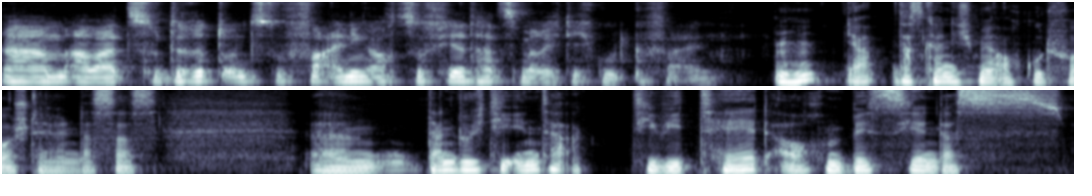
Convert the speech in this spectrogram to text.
Ähm, aber zu dritt und zu vor allen Dingen auch zu viert hat es mir richtig gut gefallen. Mhm, ja, das kann ich mir auch gut vorstellen, dass das ähm, dann durch die Interaktion Aktivität auch ein bisschen das,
